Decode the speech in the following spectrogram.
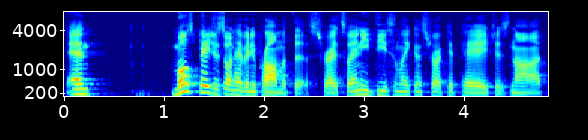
and most pages don't have any problem with this, right? So any decently constructed page is not,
